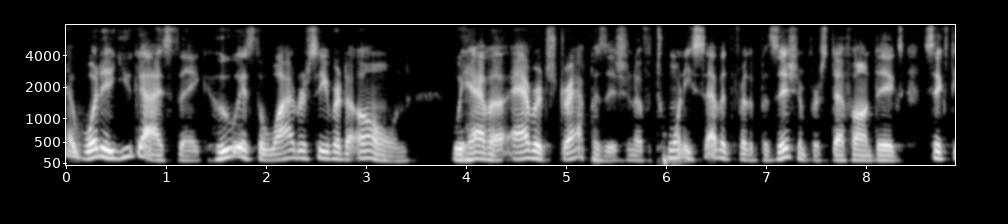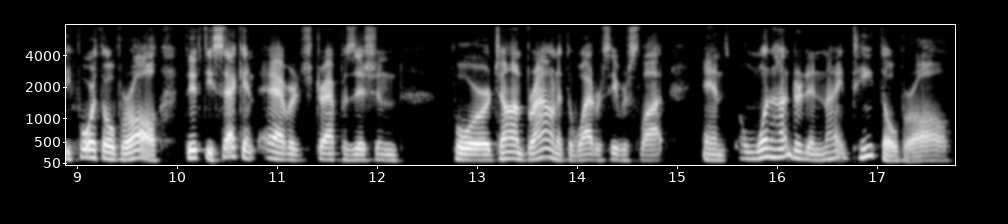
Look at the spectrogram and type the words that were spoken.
What do you guys think? Who is the wide receiver to own? We have an average draft position of 27th for the position for Stefon Diggs, 64th overall, 52nd average draft position for John Brown at the wide receiver slot, and 119th overall.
